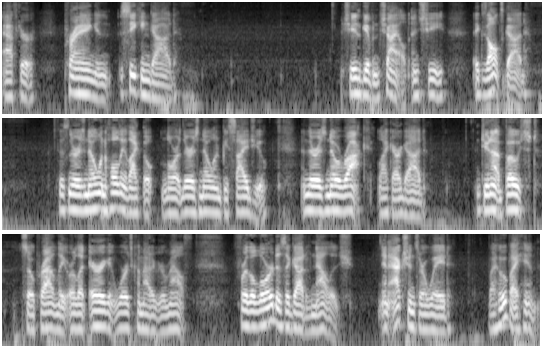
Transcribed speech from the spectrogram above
after praying and seeking God, she is given a child, and she exalts God. Says, There is no one holy like the Lord, there is no one beside you, and there is no rock like our God. Do not boast so proudly, or let arrogant words come out of your mouth. For the Lord is a God of knowledge, and actions are weighed. By who? By him.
